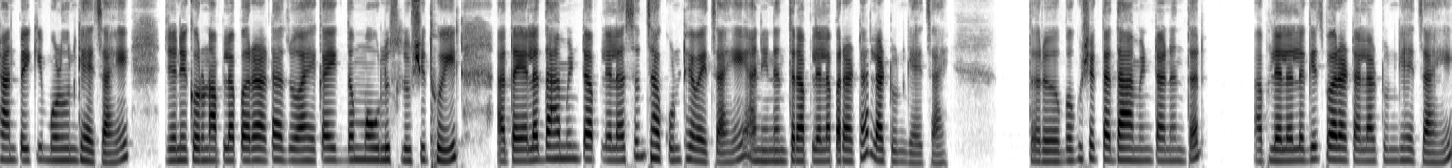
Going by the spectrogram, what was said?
छानपैकी मळून घ्यायचं आहे. जेणेकरून आपला पराठा जो आहे का एकदम मऊ लुसलुशीत होईल. आता याला दहा मिनटं आपल्याला असं झाकून ठेवायचं आहे आणि नंतर आपल्याला पराठा लाटून घ्यायचा आहे. तर बघू शकता दहा मिनटानंतर आपल्याला लगेच पराठा लाटून घ्यायचा आहे.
